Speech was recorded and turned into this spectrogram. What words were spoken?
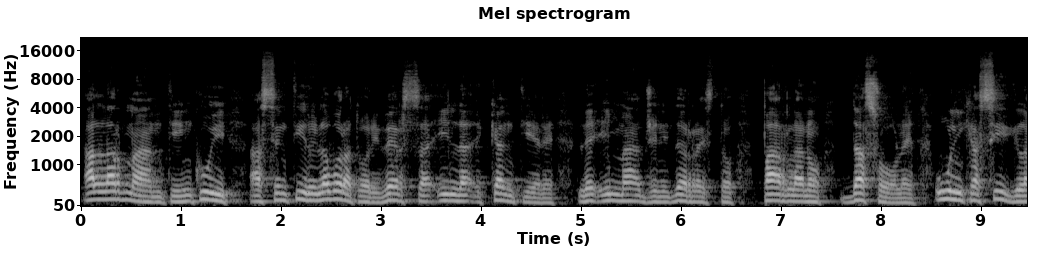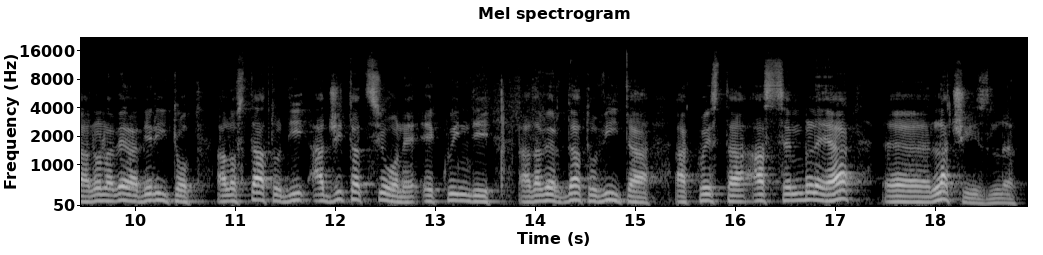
allarmanti in cui a sentire i lavoratori versa il cantiere. Le immagini del resto parlano da sole. Unica sigla a non aver aderito allo stato di agitazione e quindi ad aver dato vita a questa assemblea, eh, la CISL.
